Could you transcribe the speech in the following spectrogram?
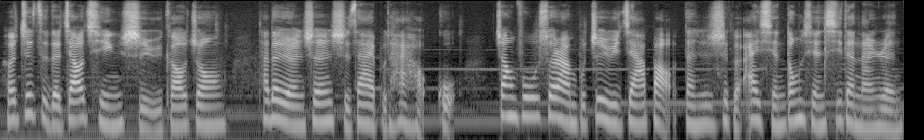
和之子的交情始于高中，她的人生实在不太好过。丈夫虽然不至于家暴，但是是个爱嫌东嫌西的男人，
